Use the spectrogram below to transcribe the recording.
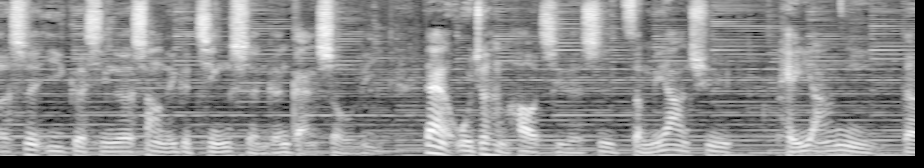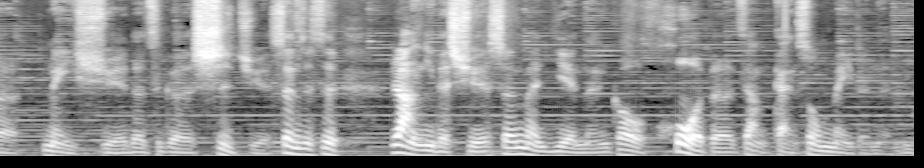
而是一个形而上的一个精神跟感受力。但我就很好奇的是，怎么样去培养你的美学的这个视觉，甚至是让你的学生们也能够获得这样感受美的能力。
